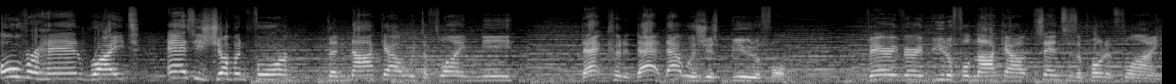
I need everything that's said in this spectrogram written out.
Overhand right as he's jumping for the knockout with the flying knee. That could that that was just beautiful. Very, very beautiful knockout. Sends his opponent flying.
